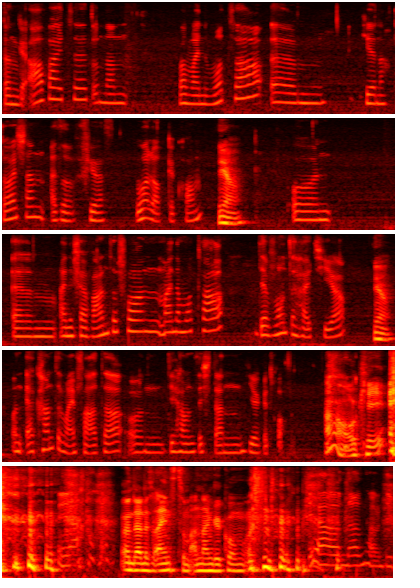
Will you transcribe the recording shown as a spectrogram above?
dann gearbeitet und dann war meine Mutter ähm, hier nach Deutschland, also fürs Urlaub gekommen. Ja. Und ähm, eine Verwandte von meiner Mutter, der wohnte halt hier. Ja. Und er kannte meinen Vater und die haben sich dann hier getroffen. Ah, okay. ja. Und dann ist eins zum anderen gekommen. ja, und dann haben die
